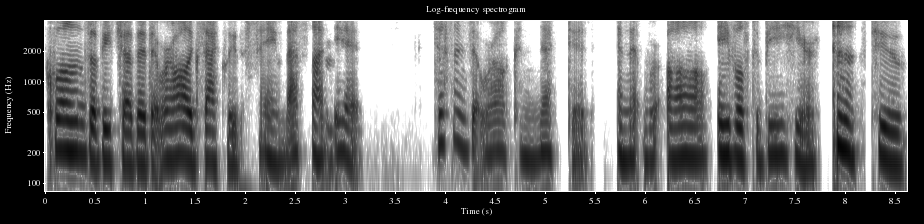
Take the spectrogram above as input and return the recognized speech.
clones of each other, that we're all exactly the same. That's not mm-hmm. it. Just means that we're all connected and that we're all able to be here to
